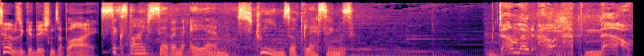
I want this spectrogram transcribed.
Terms and conditions apply. 657 AM, Streams of Blessings. Download our app now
